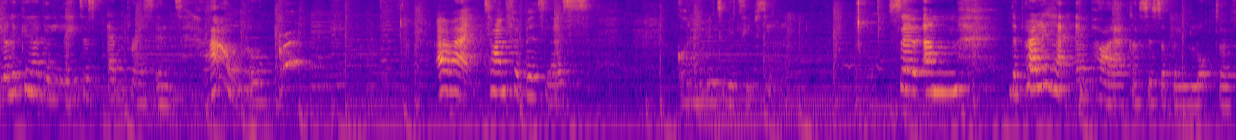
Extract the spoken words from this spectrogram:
You're looking at the latest empress in town, okay? All right, time for business. God, I'm going to be tipsy. So, um, the Pearllie Empire consists of a lot of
